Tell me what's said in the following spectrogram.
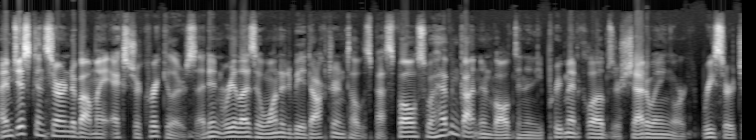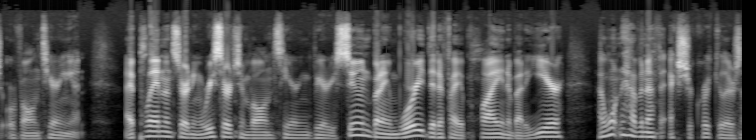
I'm just concerned about my extracurriculars. I didn't realize I wanted to be a doctor until this past fall, so I haven't gotten involved in any pre med clubs or shadowing or research or volunteering yet. I plan on starting research and volunteering very soon, but I'm worried that if I apply in about a year, I won't have enough extracurriculars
